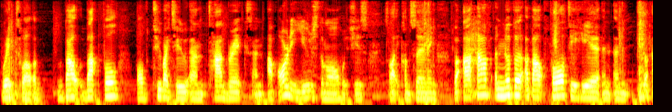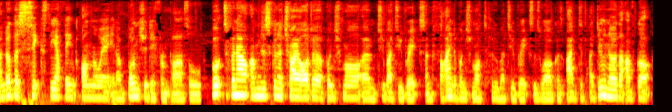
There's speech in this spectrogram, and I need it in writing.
bricks, well, about that full of 2x2 um, tan bricks, and I've already used them all, which is slightly concerning. But I have another about 40 here and, and another 60, I think, on the way in a bunch of different parcels. But for now, I'm just going to try order a bunch more um, 2x2 bricks and find a bunch more 2x2 bricks as well. Because I, I do know that I've got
